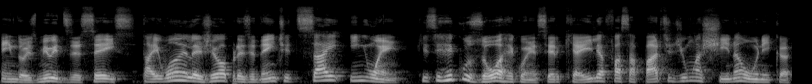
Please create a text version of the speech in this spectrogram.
Em 2016, Taiwan elegeu a presidente Tsai Ing-wen, que se recusou a reconhecer que a ilha faça parte de uma China única.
